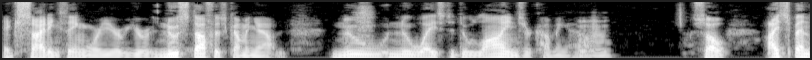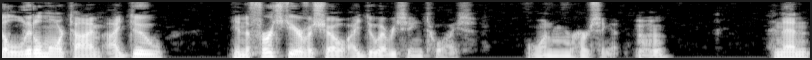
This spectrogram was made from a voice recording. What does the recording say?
exciting thing where your your new stuff is coming out, new new ways to do lines are coming out. Mhm. So I spend a little more time. I do in the first year of a show. I do every scene twice. When I'm rehearsing it. Mm-hmm. And then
